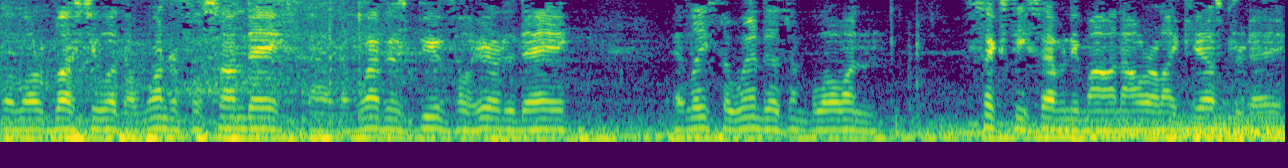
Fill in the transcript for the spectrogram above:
the Lord blessed you with a wonderful Sunday. Uh, the weather's beautiful here today. At least the wind isn't blowing 60, 70 mile an hour like yesterday.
